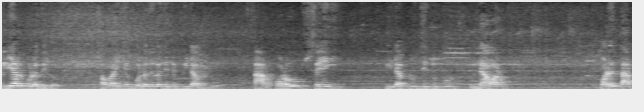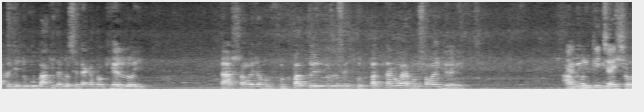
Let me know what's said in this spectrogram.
ক্লিয়ার করে দিল। সবাইকে বলে দিল যে এটা পিডাব্লিউ তারপরেও সেই পিডাব্লিউ যেটুকু নেওয়ার পরে তারপরে যেটুকু বাকি থাকল সেটাকে তো ঘেরলোই। তার সঙ্গে যখন ফুটপাথ তৈরি করল সেই ফুটপাথটাকেও এখন সবাই ঘিরে নিচ্ছে। আমি কি চাইছেন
